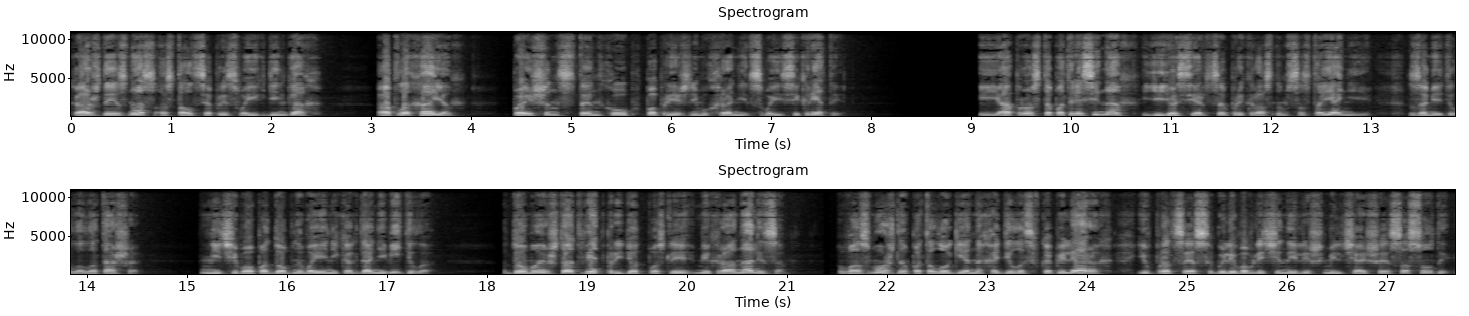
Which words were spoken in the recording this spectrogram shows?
«Каждый из нас остался при своих деньгах. А плохая? Пейшенс Стэнхоуп по-прежнему хранит свои секреты. «Я просто потрясена, ее сердце в прекрасном состоянии», — заметила Латаша. «Ничего подобного я никогда не видела. Думаю, что ответ придет после микроанализа. Возможно, патология находилась в капиллярах, и в процесс были вовлечены лишь мельчайшие сосуды.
